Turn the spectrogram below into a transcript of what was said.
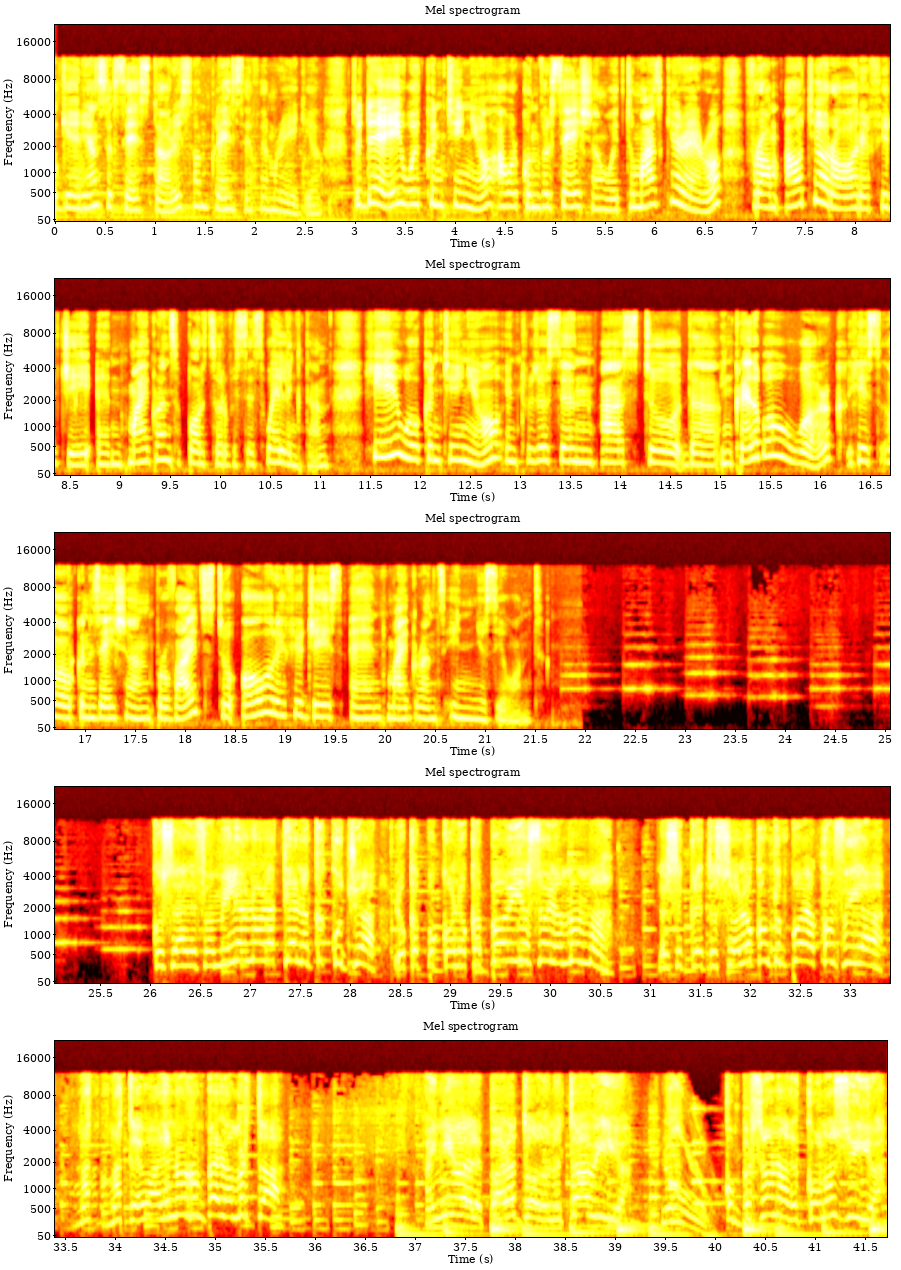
Bulgarian Success Stories on Plains FM radio. Today we continue our conversation with Tomas Guerrero from Aotearoa Refugee and Migrant Support Services Wellington. He will continue introducing us to the incredible work his organization provides to all refugees and migrants in New Zealand. Cosa de familia no la tienes que escuchar. Lo capo con los capos y yo soy la mamá. Los secretos solo con quien puedas confiar. Más, más te vale no romper la muerta. Hay niveles para todo en esta vía. No, con personas desconocidas.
